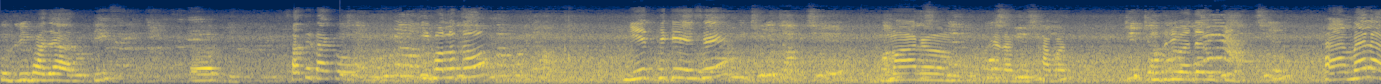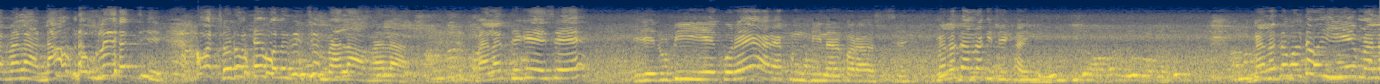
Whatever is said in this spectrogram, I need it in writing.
কুদরি ভাজা আর রুটি। সাথে থাকো। কি বলো তো? ইয়ের থেকে এসে আমার খাবার। কুদরি ভাজা রুটি। হ্যাঁ মেলা মেলা। নামটা ভুলে যাচ্ছি। আমার ছোট মেয়ে বলে দিচ্ছে, মেলা মেলা। মেলার থেকে এসে যে রুটি ইয়ে করে আর এখন ডিনার করা হচ্ছে। মেলাতে আমরা কিছুই খাইনি মেলাতে বলতে ওই ইয়ে মেলা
